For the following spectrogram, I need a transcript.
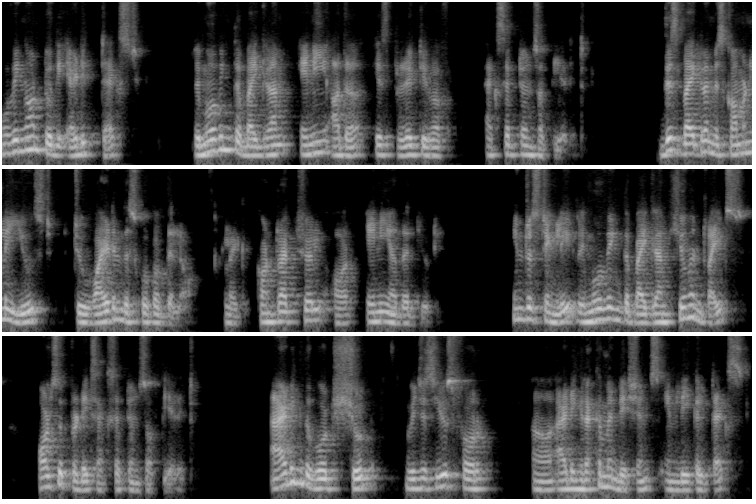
Moving on to the edit text, removing the bigram any other is predictive of acceptance of the edit. This bigram is commonly used to widen the scope of the law, like contractual or any other duty. Interestingly, removing the bigram human rights also predicts acceptance of the edit. Adding the word should, which is used for uh, adding recommendations in legal texts,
